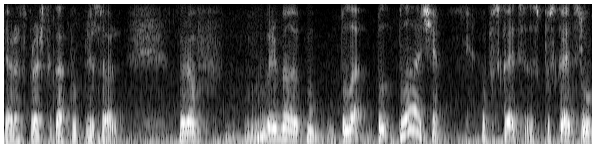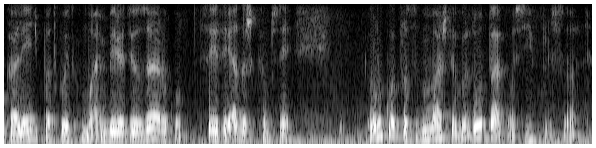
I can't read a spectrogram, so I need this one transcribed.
Я расспрашиваю, как вы плясали? Раф, ребенок пла, плача, опускается, спускается его колени, подходит к маме, берет ее за руку, стоит рядышком с ней, рукой просто бумажкой говорит, вот так мы с ним плясали.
